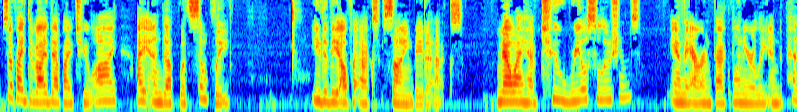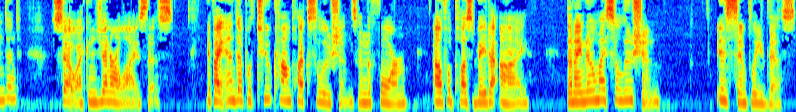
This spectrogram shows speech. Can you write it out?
So if I divide that by 2i, I end up with simply e to the alpha x sine beta x. Now I have two real solutions, and they are in fact linearly independent, so I can generalize this. If I end up with two complex solutions in the form alpha plus beta i, then I know my solution is simply this.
